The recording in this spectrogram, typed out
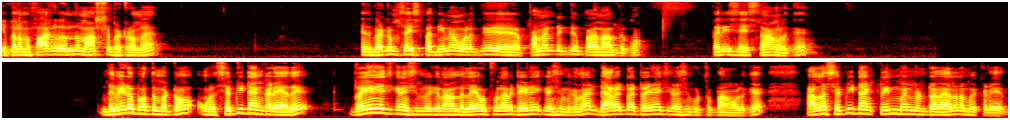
இப்போ நம்ம பார்க்குறது வந்து மாஸ்டர் பெட்ரூமு இது பெட்ரூம் சைஸ் பார்த்தீங்கன்னா உங்களுக்கு பன்னெண்டுக்கு பதினாலு இருக்கும். பெரிய சைஸ் தான் உங்களுக்கு. இந்த வீடை பொறுத்த மட்டும் உங்களுக்கு செப்டி டேங்க் கிடையாது. ட்ரைனேஜ் கனெக்ஷன் இருக்கிற அந்த லேஅவுட் ஃபுல்லாகவே ட்ரைனேஜ் கனெக்ஷன் இருக்கலாம் டேரெக்டாக ட்ரைனேஜ் கனெக்ஷன் கொடுத்துருப்பாங்க உங்களுக்கு. அதெல்லாம் செப்டி டேங்க் க்ளீன் பண்ணுற வேலை நமக்கு கிடையாது.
